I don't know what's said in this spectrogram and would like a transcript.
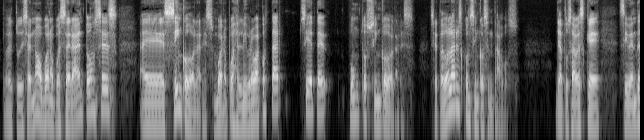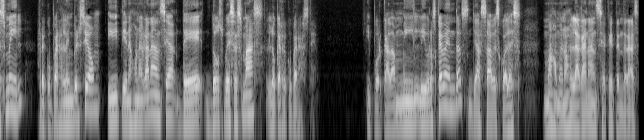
Entonces tú dices, no, bueno, pues será entonces 5 eh, dólares. Bueno, pues el libro va a costar 7.5 dólares. 7 dólares con 5 centavos. Ya tú sabes que si vendes 1000, recuperas la inversión y tienes una ganancia de dos veces más lo que recuperaste. Y por cada 1000 libros que vendas, ya sabes cuál es más o menos la ganancia que tendrás.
